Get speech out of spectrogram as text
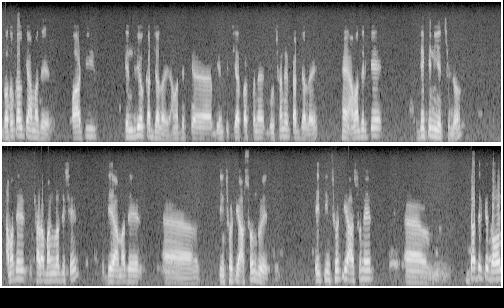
গতকালকে আমাদের পার্টির কেন্দ্রীয় কার্যালয়ে, আমাদের বিএনপি চেয়ারপারসনের গুলশানের কার্যালয়ে হ্যাঁ আমাদেরকে ডেকে নিয়েছিল। আমাদের সারা বাংলাদেশে যে আমাদের তিনশোটি আসন রয়েছে, এই তিনশোটি আসনের যাদেরকে দল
